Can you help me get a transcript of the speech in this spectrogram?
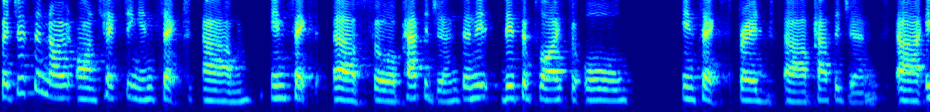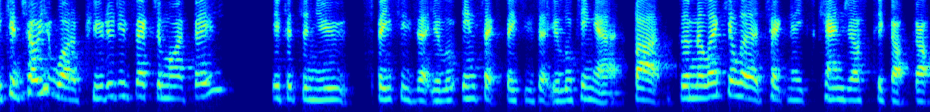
But just a note on testing insect um, insects uh, for pathogens, and it, this applies to all insect spread uh, pathogens. Uh, it can tell you what a putative vector might be if it's a new species that you look insect species that you're looking at. But the molecular techniques can just pick up gut,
